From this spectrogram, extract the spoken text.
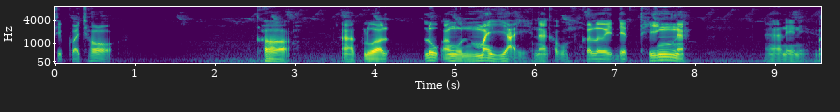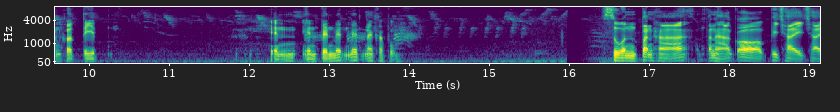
สิบกว่าช่อ ก็กลัวลูกองุ่นไม่ใหญ่นะครับผมก็เลยเด็ดทิ้งนะอ่านี่นี่มันก็ติด เห็นเห็นเป็นเม็ดเม็ดนะครับผม ส่วนปัญหาปัญหาก็พี่ชัยใช้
